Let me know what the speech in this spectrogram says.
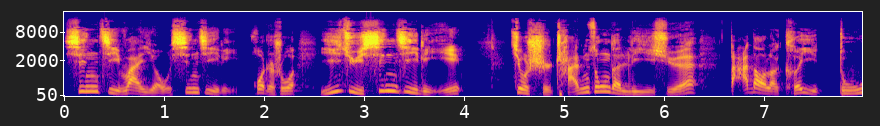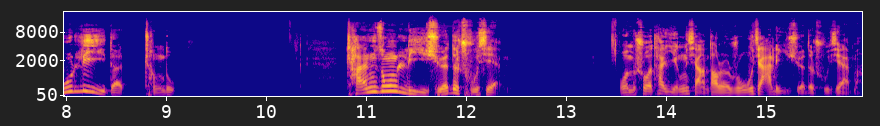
心即万有，心即理，或者说一句心即理，就使禅宗的理学。达到了可以独立的程度。禅宗理学的出现，我们说它影响到了儒家理学的出现嘛？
